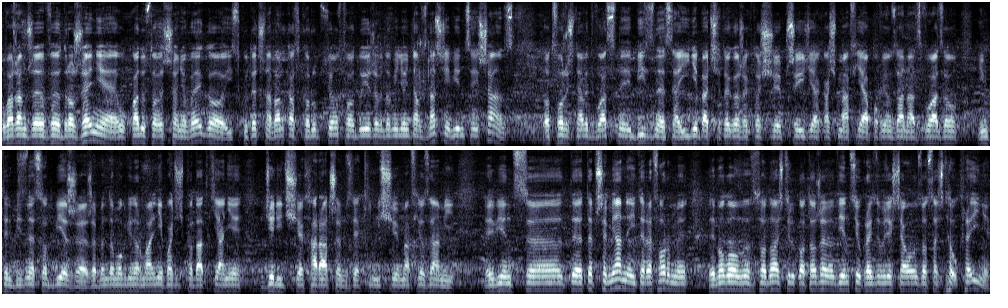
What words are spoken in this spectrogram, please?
Uważam, że wdrożenie układu stowarzyszeniowego i skuteczna walka z korupcją spowoduje, że będą mieli oni tam znacznie więcej szans otworzyć nawet własny biznes, a i nie bać się tego, że ktoś przyjdzie, jakaś mafia powiązana z władzą im ten biznes odbierze, że będą mogli normalnie płacić podatki, a nie dzielić się haraczem z jakimiś mafiozami. Więc e, te, te przemiany i te reformy mogą spowodować tylko to, że więcej Ukraińców będzie chciało zostać na Ukrainie.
